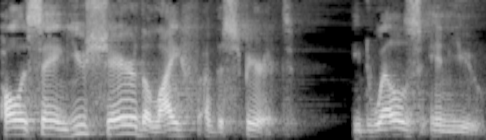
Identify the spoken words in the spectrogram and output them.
Paul is saying, You share the life of the Spirit, He dwells in you.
